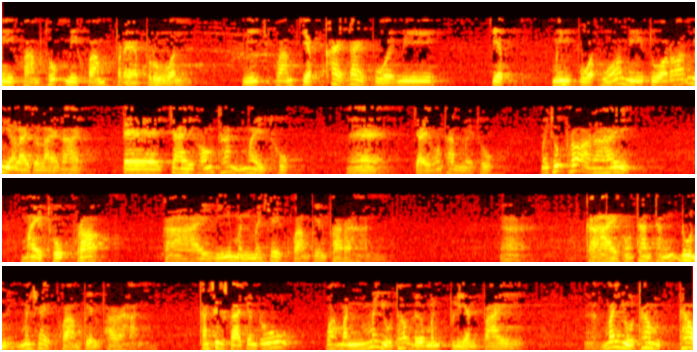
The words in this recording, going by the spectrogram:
มีความทุกข์มีความแปรปรวน มีความเจ็บไข้ได้ป่วย มีเจ็บมีปวดหัวมีตัวร้อนมีอะไรต่ออะไรได้ แต่ใจของท่านไม่ทุกข์ใจของท่านไม่ทุกข์ไม่ทุกข์เพราะอะไร ไม่ทุกข์เพราะกายนี้มันไม่ใช่ความเป็นพระอรหันต์กายของท่านทั้งดุนไม่ใช่ความเป็นพระอรหันต์ท่านศึกษาจนรู้ว่ามันไม่อยู่เท่าเดิมมันเปลี่ยนไปไม่อยู่เท่าเท่า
